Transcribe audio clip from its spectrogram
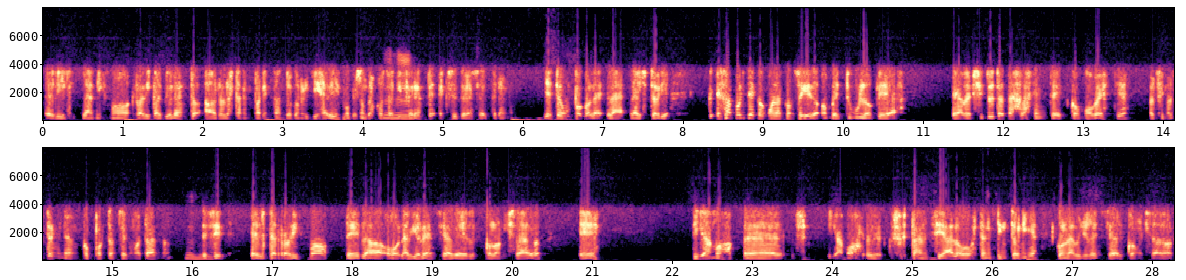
el islamismo radical violento, ahora lo están emparentando con el yihadismo, que son dos cosas uh -huh. diferentes, etcétera, etcétera. Y esto es un poco la, la, la historia. ¿Esa política cómo la ha conseguido? Hombre, tú bloqueas. Eh, a ver, si tú tratas a la gente como bestia, al final terminan comportándose como tal, ¿no? Uh -huh. Es decir, el terrorismo de la, o la violencia del colonizado es, digamos, eh, digamos, eh, sustancial o está en sintonía con la violencia del colonizador.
